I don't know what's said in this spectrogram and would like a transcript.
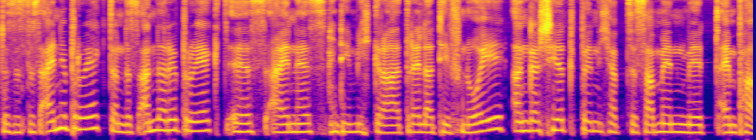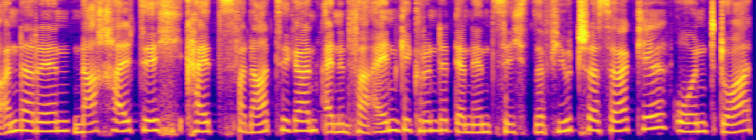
Das ist das eine Projekt und das andere Projekt ist eines, in dem ich gerade relativ neu engagiert bin. Ich habe zusammen mit ein paar anderen Nachhaltigkeitsfanatikern einen Verein Verein gegründet, der nennt sich The Future Circle und dort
